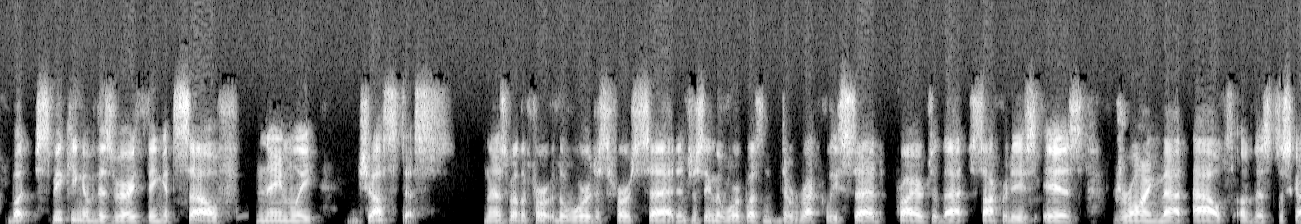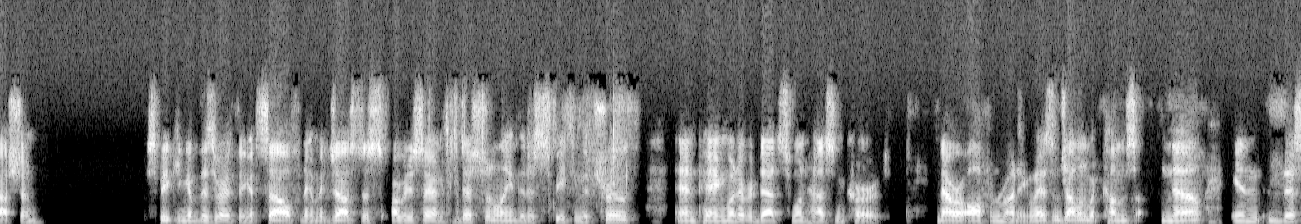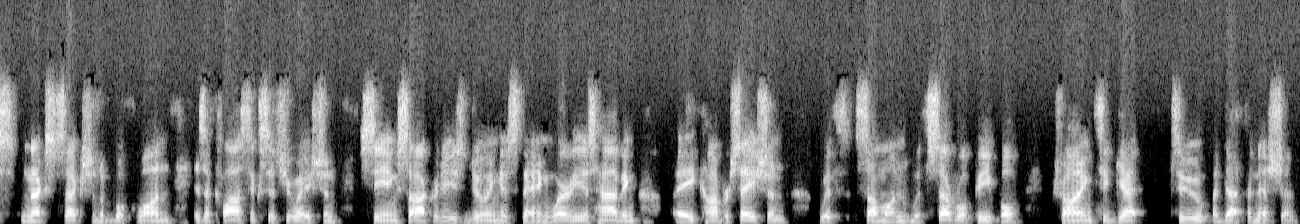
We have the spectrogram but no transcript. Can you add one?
But speaking of this very thing itself, namely justice, and that's where the, fir- the word is first said. Interesting, the word wasn't directly said. Prior to that, Socrates is drawing that out of this discussion. Speaking of this very thing itself, namely justice, are we to say unconditionally that is speaking the truth and paying whatever debts one has incurred? Now we're off and running. Ladies and gentlemen, what comes now in this next section of Book One is a classic situation, seeing Socrates doing his thing, where he is having a conversation with someone, with several people, trying to get to a definition.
